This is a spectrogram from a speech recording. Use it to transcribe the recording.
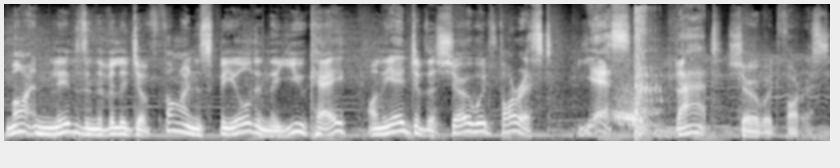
Martin lives in the village of Farnsfield in the UK on the edge of the Sherwood Forest. Yes, that Sherwood Forest.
